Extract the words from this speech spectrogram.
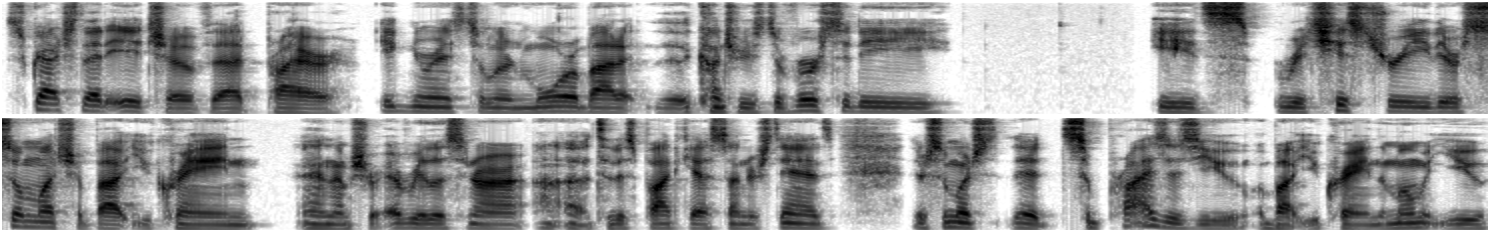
scratch that itch of that prior ignorance to learn more about it, the country's diversity, its rich history. There's so much about Ukraine, and I'm sure every listener uh, uh, to this podcast understands. There's so much that surprises you about Ukraine. The moment you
